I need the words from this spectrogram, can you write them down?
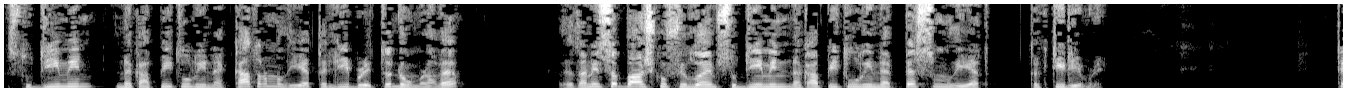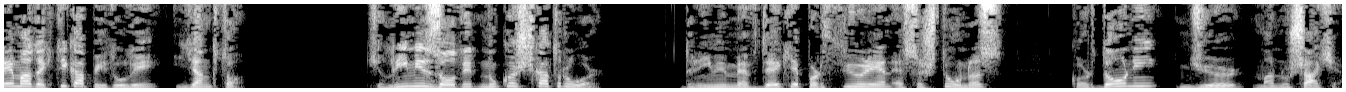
studimin në kapitullin e 14 të librit të numrave dhe tani së bashku fillojmë studimin në kapitullin e 15 të këtij libri. Temat e këtij kapitulli janë këto. Qëllimi i Zotit nuk është shkatërruar. Dënimi me vdekje për thyrjen e së shtunës, kordoni ngjyrë manushaqe.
